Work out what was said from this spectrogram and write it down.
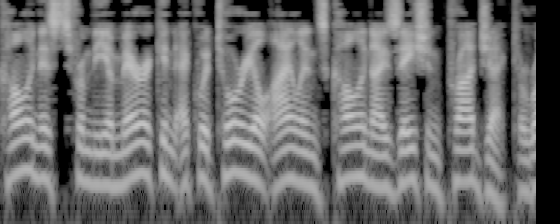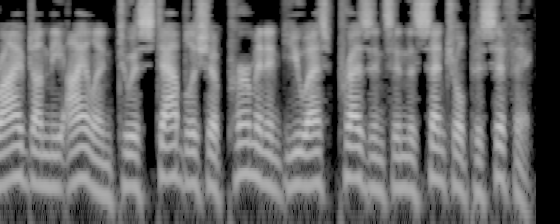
colonists from the American Equatorial Islands Colonization Project arrived on the island to establish a permanent U.S. presence in the Central Pacific.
